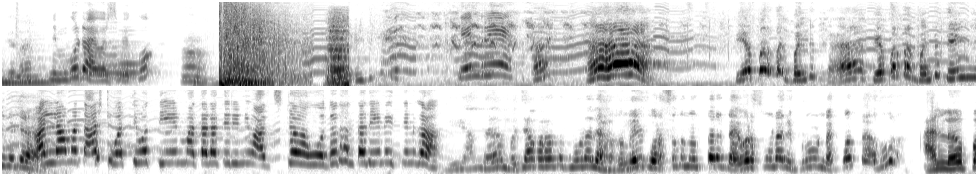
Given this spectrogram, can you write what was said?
ಏನ? ನಿಮ್ಗೂ ಡ್ರೈವರ್ಸ್ ಬೇಕು? ಹಾ ಪೇಪರ್ ಪೇಪರ್ದಾಗ ಬಂದಿತ್ತ? ಪೇಪರ್ದಾಗ ಬಂದಿದ್ದೆ ಏನ್ ನಿನಗ? ಅಲ್ಲ ಮತ್ತ ಅಷ್ಟ್ ಒತ್ತಿ ಒತ್ತಿ ಏನ್ ಮಾತಾಡತ್ತೀರಿ ನೀವ್? ಅಷ್ಟ ಓದೋದ್ ಅಂತದ್ ಏನೈತಿ ನಿನ್ಗ? ಈ ಅಂದ ಮಜಾ ಬರತ್ತ ನೋಡಲ್ಲ ಹದಿನೈದು ವರ್ಷದ ನಂತರ ಡೈವರ್ಸ್ ತಗೊಂಡಾರ ಇಬ್ರು ನಕ್ಕೊಂತ ಅದು. ಅಲ್ಲಪ್ಪ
